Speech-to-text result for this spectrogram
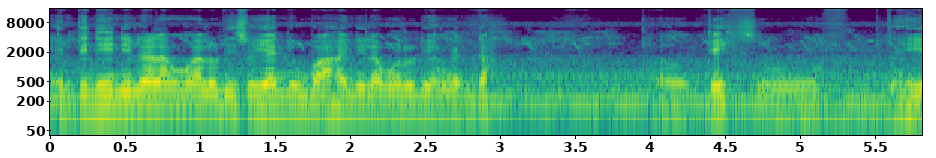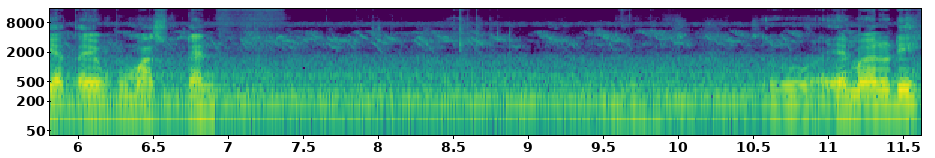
Intindihin nyo na lang mga lodi. So yan yung bahay nila mga lodi. Ang ganda. Okay, so nahiya tayong pumasok dan. So, ayan mga lodi.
